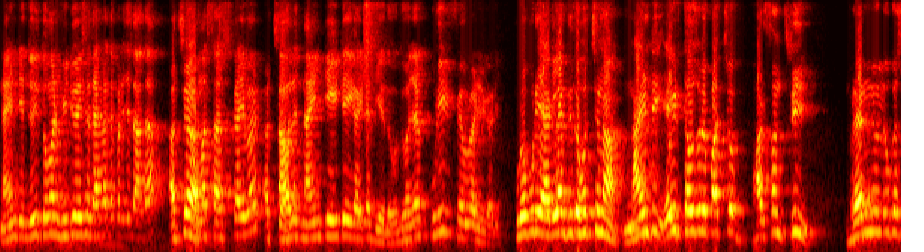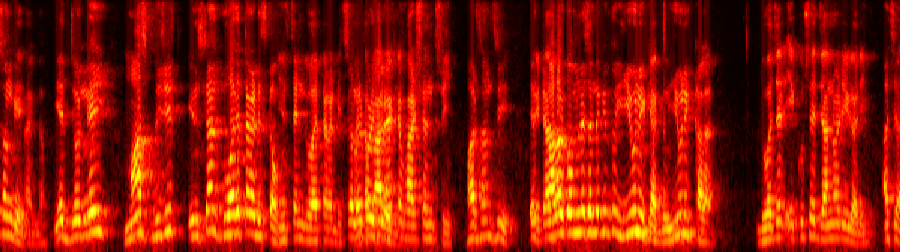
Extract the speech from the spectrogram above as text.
নাইনটি যদি তোমার ভিডিও এসে দেখাতে পারে যে দাদা আচ্ছা। আমার সাবস্ক্রাইবার আচ্ছা। তাহলে নাইনটি এইটে এই গাড়িটা দিয়ে দেবো। দু হাজার কুড়ির ফেব্রুয়ারির গাড়ি। পুরোপুরি এক লাখ দিতে হচ্ছে না। নাইনটি এইট থাউজেন্ডে পাচ্ছ ভার্সন থ্রি ব্র্যান্ড নিউ লুকের সঙ্গে একদম। এর জন্যই মাস্ট ভিজিট ইনস্ট্যান্ট দু হাজার টাকা ডিসকাউন্ট ইনস্ট্যান্ট দু হাজার টাকা ডিসকাউন্ট এরপরে একটা ভার্সন থ্রি ভার্সন থ্রি এর কালার কম্বিনেশনটা কিন্তু ইউনিক একদম ইউনিক কালার দু হাজার একুশের জানুয়ারি গাড়ি। আচ্ছা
